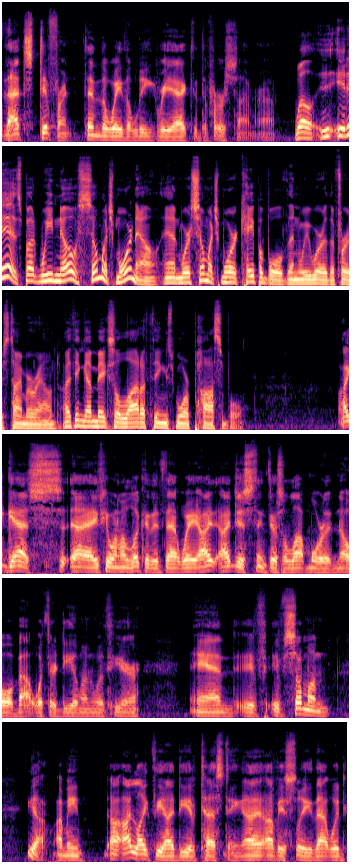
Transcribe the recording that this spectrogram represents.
that's different than the way the league reacted the first time around. Well, it is, but we know so much more now, and we're so much more capable than we were the first time around. I think that makes a lot of things more possible. I guess uh, if you want to look at it that way, I, I just think there's a lot more to know about what they're dealing with here, and if if someone, yeah, I mean, I, like the idea of testing. I, obviously, that would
